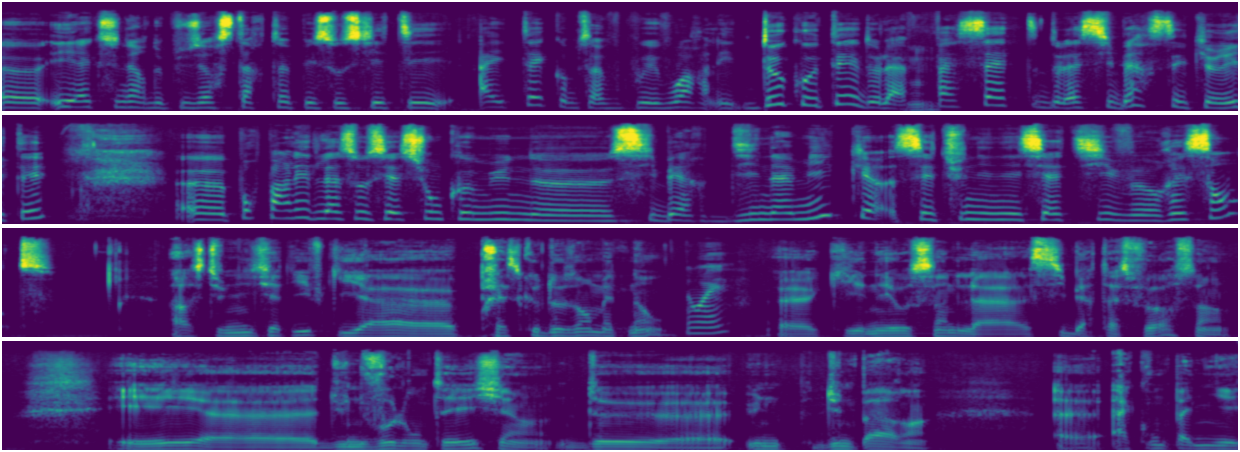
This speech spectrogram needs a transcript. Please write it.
euh, et actionnaire de plusieurs startups et sociétés high-tech, comme ça vous pouvez voir les deux côtés de la mmh. facette de la cybersécurité. pour parler de l'association commune cyberdynamique, c'est une initiative récente? C'est une initiative qui a euh, presque deux ans maintenant, euh, qui est née au sein de la Cyber Task Force et euh, d'une volonté de, d'une part, accompagner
